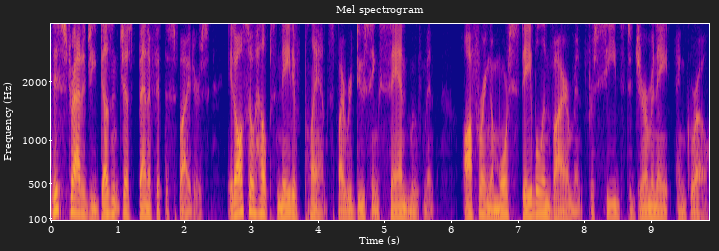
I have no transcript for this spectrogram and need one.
This strategy doesn't just benefit the spiders, it also helps native plants by reducing sand movement, offering a more stable environment for seeds to germinate and grow.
